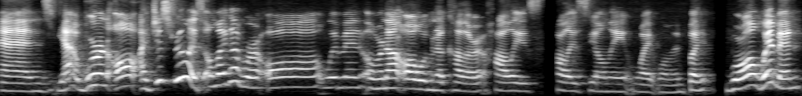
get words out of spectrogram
And yeah, we're an all. I just realized, oh my god, we're all women. Oh, we're not all women of color. Holly's Holly's the only white woman, but we're all women.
